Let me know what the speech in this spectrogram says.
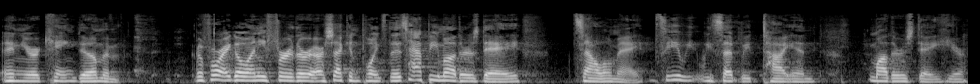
in your kingdom. And before I go any further, our second point is this Happy Mother's Day, Salome. See, we, we said we'd tie in Mother's Day here.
